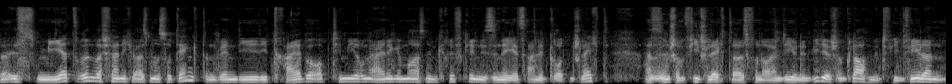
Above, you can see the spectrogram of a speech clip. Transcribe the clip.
da ist mehr drin wahrscheinlich, als man so denkt. Und wenn die die Treiberoptimierung einigermaßen im Griff kriegen, die sind ja jetzt auch nicht grottenschlecht, also sind schon viel schlechter als von AMD und Nvidia, schon klar, mit vielen Fehlern,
